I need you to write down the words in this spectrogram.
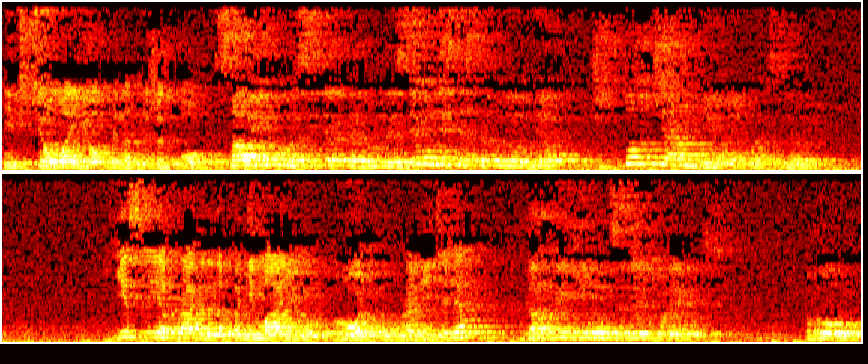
и все мое принадлежит Богу? sau eu consider că Dumnezeu nu este stăpânul meu și tot ce am eu îi aparține lui. Если я правильно понимаю роль управителя, Dacă eu înțeleg corect rolul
